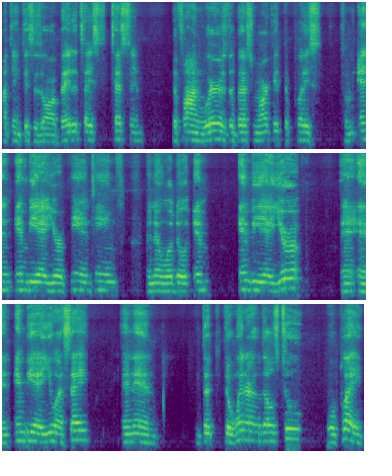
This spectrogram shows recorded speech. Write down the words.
I think this is all beta test testing to find where is the best market to place some N- NBA European teams, and then we'll do M- NBA Europe and, and NBA USA, and then the the winner of those two will play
